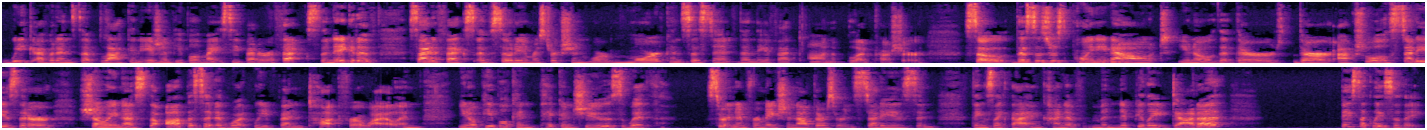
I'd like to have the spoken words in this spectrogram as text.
weak evidence that Black and Asian people might see better effects. The negative side effects of sodium restriction were more consistent than the effect on blood pressure. So this is just pointing out, you know, that there's there are actual studies that are showing us the opposite of what we've been taught for a while. And you know, people can pick and choose with certain information out there, certain studies and things like that and kind of manipulate data basically so that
